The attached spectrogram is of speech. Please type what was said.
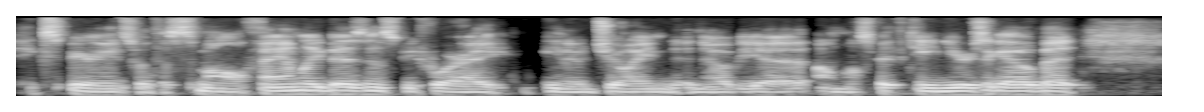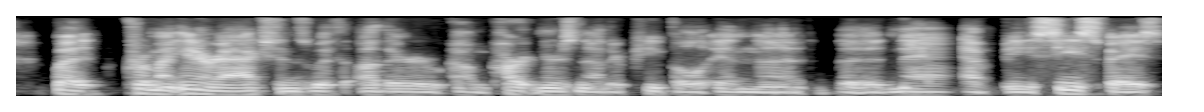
experience with a small family business before I you know joined Innovia almost 15 years ago, but but from my interactions with other um, partners and other people in the, the NAV BC space,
